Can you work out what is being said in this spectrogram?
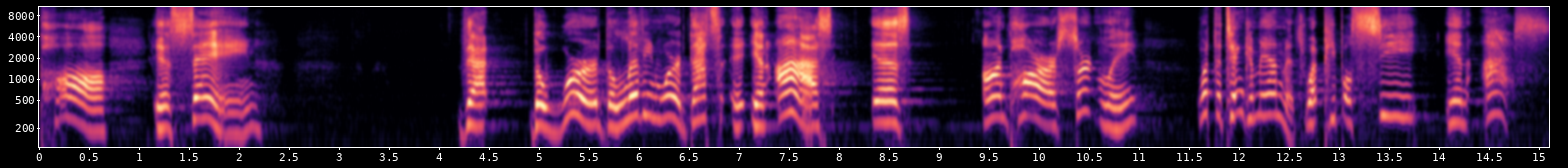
Paul is saying that the Word, the living Word, that's in us, is on par, certainly, with the Ten Commandments, what people see in us.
